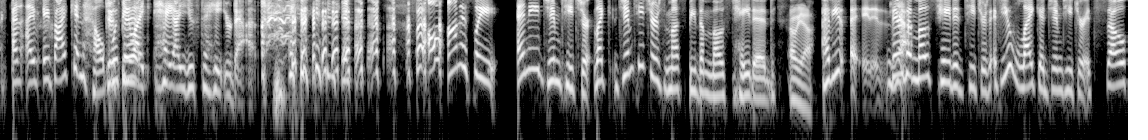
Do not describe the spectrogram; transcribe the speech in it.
connect. And I, if I can help Just with be it, like, hey, I used to hate your dad. but all, honestly, any gym teacher, like gym teachers must be the most hated. Oh yeah. Have you, uh, uh, they're Yeah. the most hated teachers. If you like a gym teacher, it's so,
